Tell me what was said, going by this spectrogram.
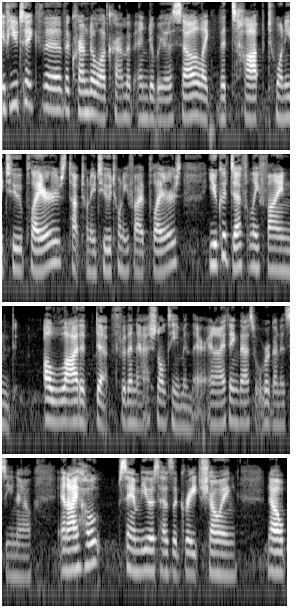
if you take the the creme de la creme of NWSL, like the top 22 players, top 22, 25 players, you could definitely find a lot of depth for the national team in there, and I think that's what we're going to see now. And I hope Sam Mewis has a great showing. Now,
